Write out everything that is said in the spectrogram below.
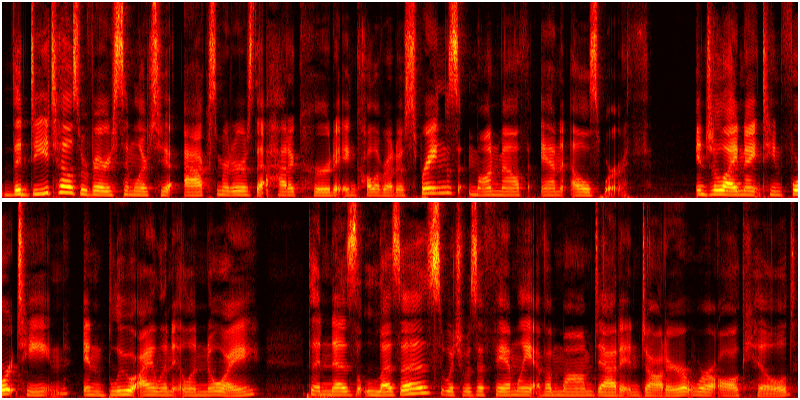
The details were very similar to axe murders that had occurred in Colorado Springs, Monmouth, and Ellsworth. In July 1914, in Blue Island, Illinois, the Nezlezas, which was a family of a mom, dad, and daughter, were all killed.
